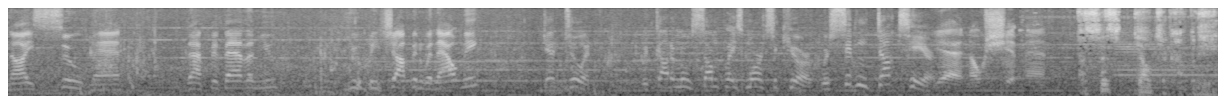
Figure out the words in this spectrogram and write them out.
Nice suit, man. That Fifth Avenue? You'd be shopping without me? Get to it. We've got to move someplace more secure. We're sitting ducks here. Yeah, no shit, man. Assist Delta Company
